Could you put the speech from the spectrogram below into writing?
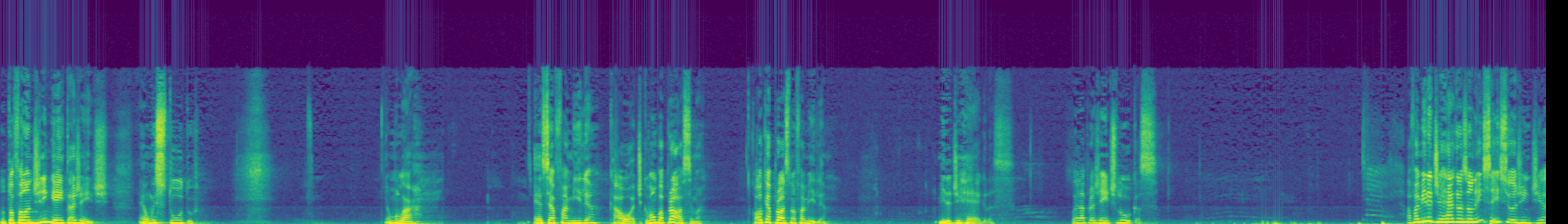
Não estou falando de ninguém, tá, gente? É um estudo. Vamos lá. Essa é a família caótica. Vamos para a próxima? Qual que é a próxima família? Família de regras. Põe lá para gente, Lucas. A família de regras, eu nem sei se hoje em dia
